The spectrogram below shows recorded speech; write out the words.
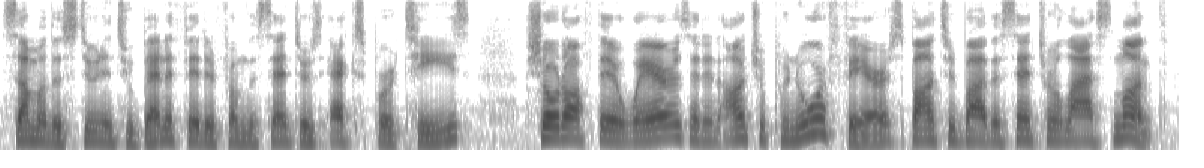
Some of the students who benefited from the center's expertise showed off their wares at an entrepreneur fair sponsored by the center last month.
